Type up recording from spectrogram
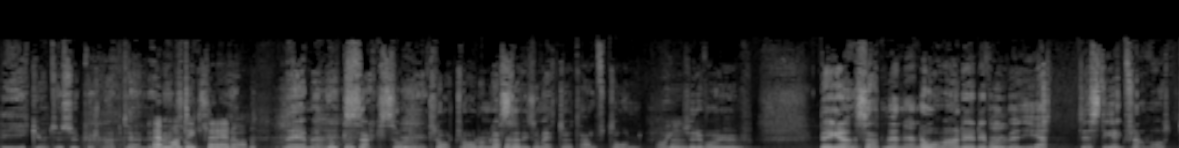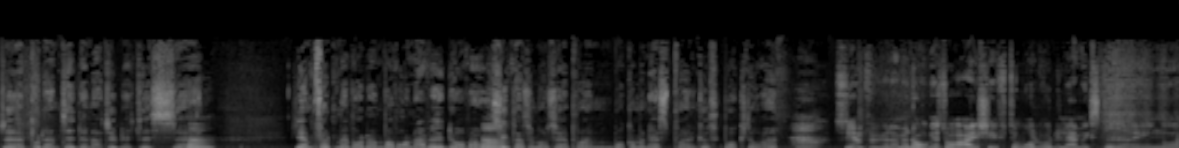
Det gick ju inte supersnabbt heller. Men man liksom tyckte så, det då. Nej men exakt så, det är klart. Va? Och de lastade liksom ett och ett halvt ton. Oj. Så det var ju begränsat. Men ändå, va? Det, det var ju ett jättesteg framåt eh, på den tiden naturligtvis. Eh, Ja. Jämfört med vad de var vana vid då. Va? Och Ja. sitta som jag säger på en, bakom en häst på en kuskbock då. Va? Så jämför vi med dagens då iShift och Volvo Dynamic Steering och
